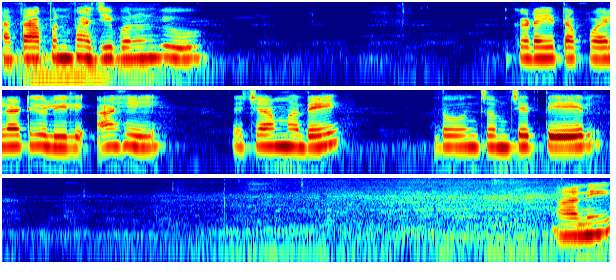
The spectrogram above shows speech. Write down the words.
आता आपण भाजी बनवून घेऊ. कढई तापवायला ठेवलेली आहे. त्याच्यामध्ये दोन चमचे तेल. आणि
